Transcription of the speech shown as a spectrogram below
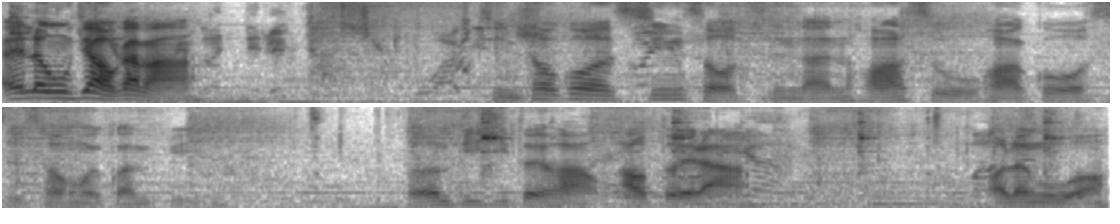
哎，任务叫我干嘛？请透过新手指南滑鼠滑过视窗会关闭。和 NPC 对话。哦，对啦。哦，任务哦。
